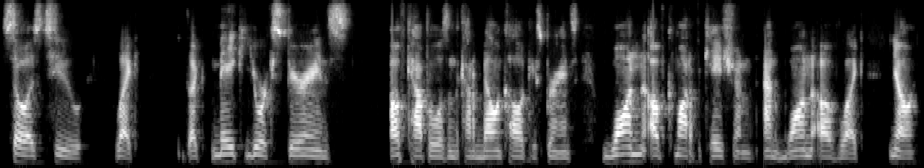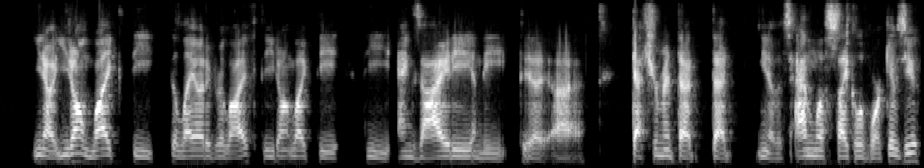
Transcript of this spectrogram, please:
so as to like like make your experience of capitalism, the kind of melancholic experience, one of commodification and one of like you know you know you don't like the the layout of your life, you don't like the the anxiety and the the uh, detriment that that you know this endless cycle of work gives you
